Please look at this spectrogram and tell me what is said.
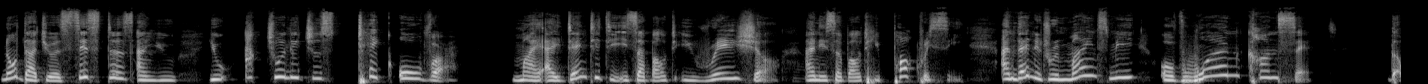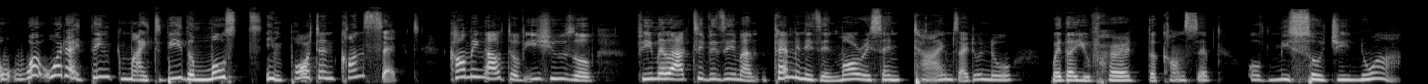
Not that you're sisters and you, you actually just take over my identity. It's about erasure and it's about hypocrisy. And then it reminds me of one concept the, what what I think might be the most important concept coming out of issues of female activism and feminism in more recent times. I don't know whether you've heard the concept of misogynoir.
